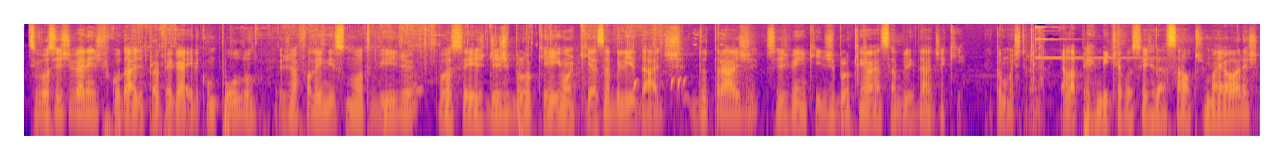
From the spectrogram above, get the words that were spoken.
Se vocês tiverem dificuldade para pegar ele com pulo, eu já falei nisso no outro vídeo, vocês desbloqueiam aqui as habilidades do traje. Vocês vêm aqui e desbloqueiam essa habilidade aqui, que eu estou mostrando. Ela permite a vocês dar saltos maiores,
